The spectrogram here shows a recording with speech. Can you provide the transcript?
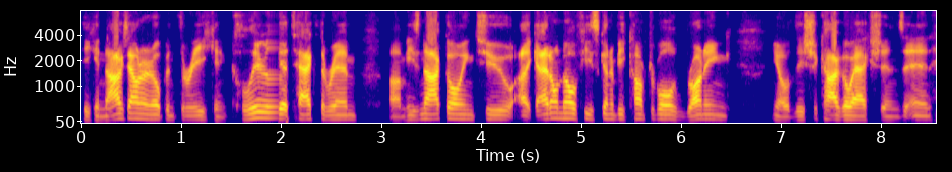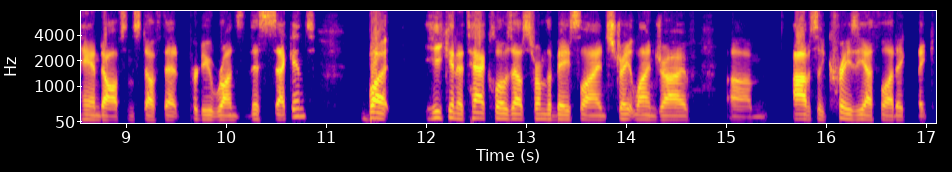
He can knock down an open three. He can clearly attack the rim. Um, he's not going to like. I don't know if he's going to be comfortable running you know the Chicago actions and handoffs and stuff that Purdue runs this second, but he can attack closeouts from the baseline, straight line drive. Um, obviously, crazy athletic. Like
